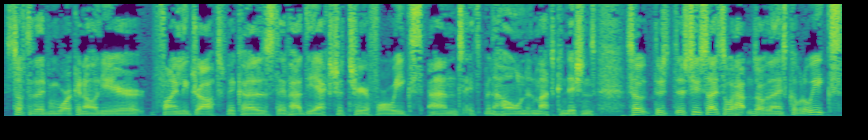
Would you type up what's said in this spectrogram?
stuff that they've been working all year finally drops because they've had the extra three or four weeks and it's been honed in match conditions. So there's there's two sides to what happens over the next couple of weeks.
